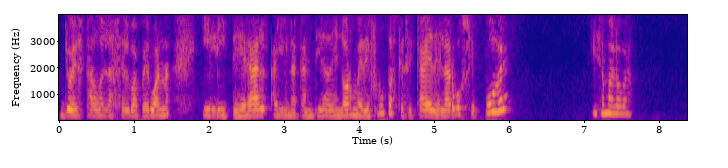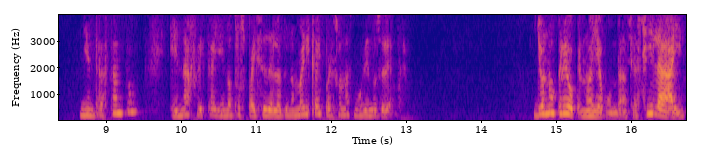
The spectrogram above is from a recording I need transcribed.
Yo he estado en la selva peruana y literal hay una cantidad enorme de frutas que se cae del árbol, se pudre y se malogra. Mientras tanto, en África y en otros países de Latinoamérica hay personas muriéndose de hambre. Yo no creo que no haya abundancia, sí la hay.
